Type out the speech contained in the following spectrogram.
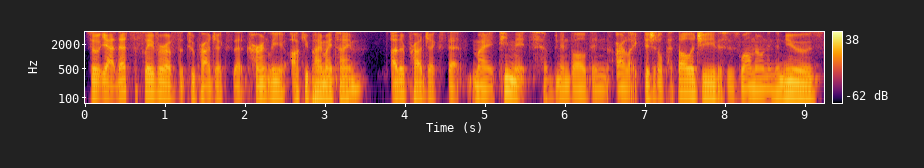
So yeah, that's the flavor of the two projects that currently occupy my time. Other projects that my teammates have been involved in are like digital pathology. This is well known in the news.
